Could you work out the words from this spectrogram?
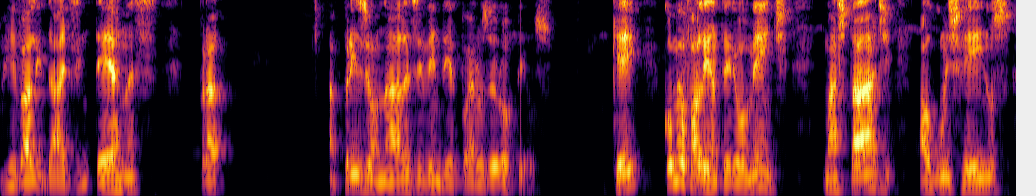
rivalidades internas para aprisioná-las e vender para os europeus. Ok? Como eu falei anteriormente, mais tarde, alguns reinos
